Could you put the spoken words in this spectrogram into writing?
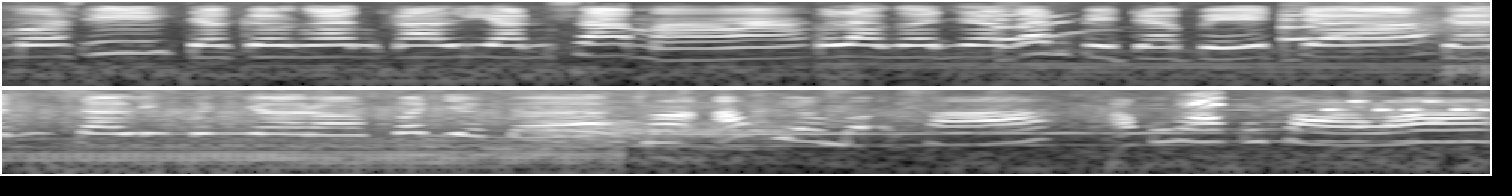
Masih dagangan kalian sama Pelanggannya kan beda-beda Dan saling menyerobot ya mbak. Maaf ya mbak Sa Aku ngaku salah.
